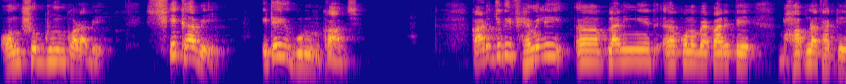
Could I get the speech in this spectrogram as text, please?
অংশগ্রহণ করাবে, শেখাবে, এটাই গুরুর কাজ। কারও যদি ফ্যামিলি প্ল্যানিংয়ের কোনো ব্যাপারেতে ভাবনা থাকে,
